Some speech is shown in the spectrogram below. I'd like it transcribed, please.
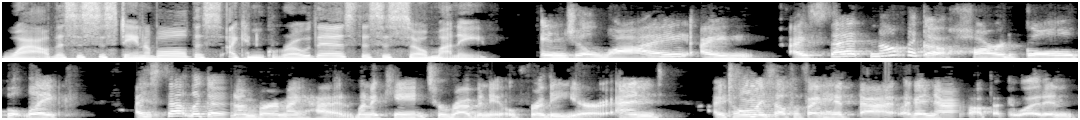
wow, this is sustainable? This, I can grow this. This is so money. In July, I, I set not like a hard goal, but like, I set like a number in my head when it came to revenue for the year. And I told myself if I hit that, like I never thought that I would. And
